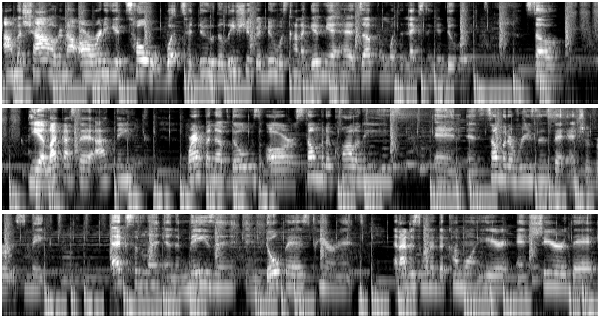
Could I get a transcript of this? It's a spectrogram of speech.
I'm a child and I already get told what to do. The least you could do was kind of give me a heads up on what the next thing to do is. So, yeah, like I said, I think wrapping up, those are some of the qualities and and some of the reasons that introverts make excellent and amazing and dope ass parents. And I just wanted to come on here and share that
